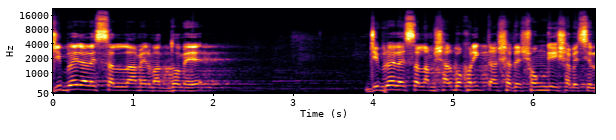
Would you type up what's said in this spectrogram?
জিব্রাইল আলাইসাল্লামের মাধ্যমে জিব্রাইল আলাইসাল্লাম সার্বক্ষণিক তার সাথে সঙ্গী হিসাবে ছিল,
